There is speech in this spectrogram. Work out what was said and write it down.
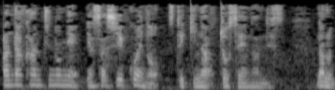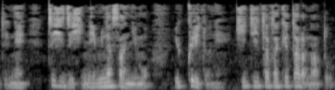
あんな感じのね、優しい声の素敵な女性なんです。なのでね、ぜひぜひね、皆さんにもゆっくりとね、聞いていただけたらなと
